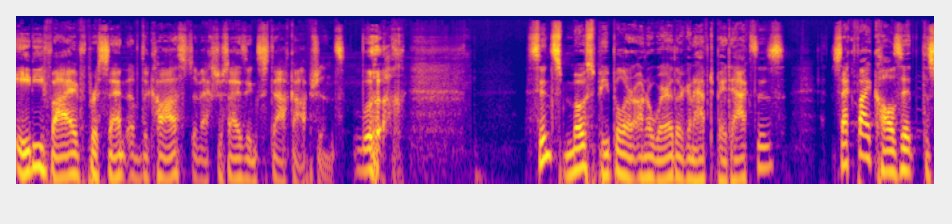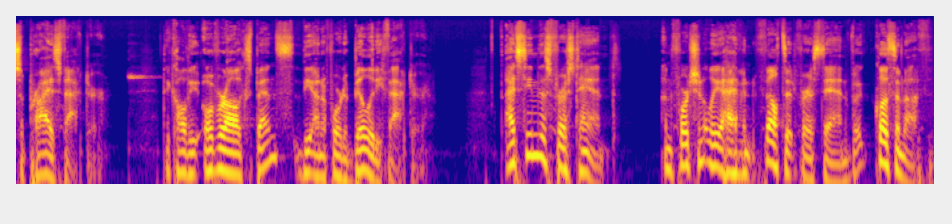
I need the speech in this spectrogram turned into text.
85% of the cost of exercising stock options. Ugh. Since most people are unaware they're going to have to pay taxes, SecFi calls it the surprise factor. They call the overall expense the unaffordability factor. I've seen this firsthand. Unfortunately, I haven't felt it firsthand, but close enough.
